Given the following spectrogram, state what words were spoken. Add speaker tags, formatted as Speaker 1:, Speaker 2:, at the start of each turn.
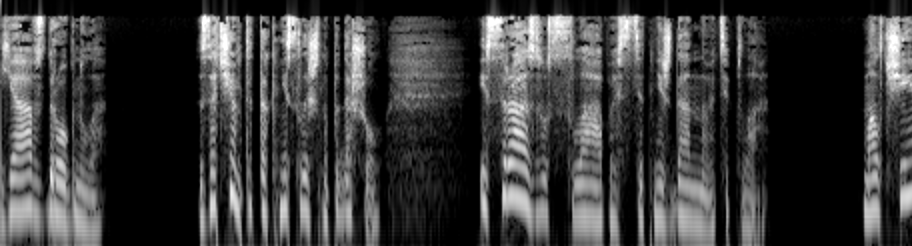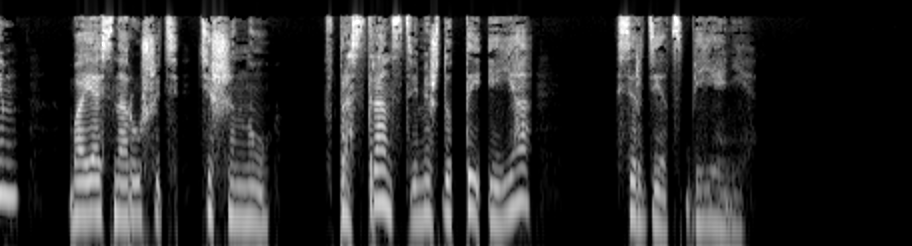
Speaker 1: Я вздрогнула. «Зачем ты так неслышно подошел?» И сразу слабость от нежданного тепла. Молчим, боясь нарушить тишину. В пространстве между ты и я сердец биение.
